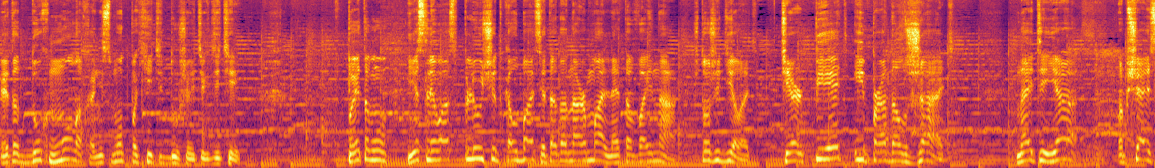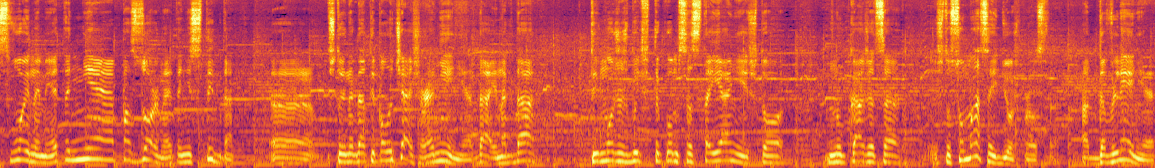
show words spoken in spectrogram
Этот дух Молоха не смог похитить души этих детей. Поэтому, если вас плющит, колбасит, это нормально, это война. Что же делать? Терпеть и продолжать. Знаете, я общаюсь с воинами, это не позорно, это не стыдно, э, что иногда ты получаешь ранения. Да, иногда ты можешь быть в таком состоянии, что, ну, кажется, что с ума сойдешь просто от давления.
